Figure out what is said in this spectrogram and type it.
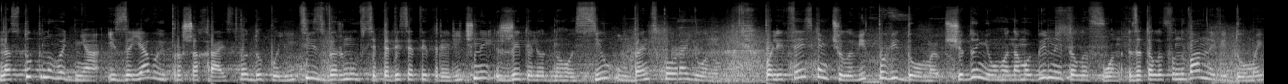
Наступного дня із заявою про шахрайство до поліції звернувся 53-річний житель одного з сіл Лубенського району. Поліцейським чоловік повідомив, що до нього на мобільний телефон зателефонував невідомий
